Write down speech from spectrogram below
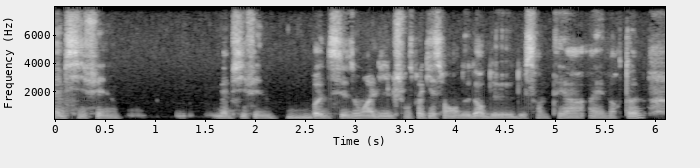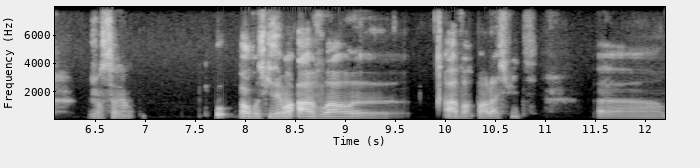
même s'il fait une même fait une bonne saison à Lille, je pense pas qu'il soit en odeur de, de sainteté à, à Everton. J'en sais rien. Oh, pardon, excusez-moi, à avoir, euh, à avoir par la suite. Euh,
